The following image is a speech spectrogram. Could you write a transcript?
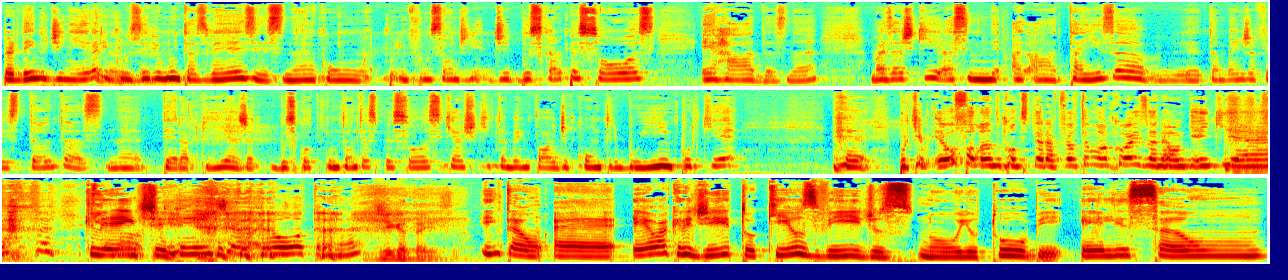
perdendo dinheiro, inclusive muitas vezes, né, com, em função de, de, buscar pessoas erradas, né? Mas acho que assim a, a Thaisa eh, também já fez tantas né, terapias, já buscou com tantas pessoas que acho que também pode contribuir, porque porque eu falando quanto terapeuta é uma coisa, né? Alguém que é cliente, que é cliente é, é, outra, né? Diga, Thaís. Então, é, eu acredito que os vídeos no YouTube eles são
